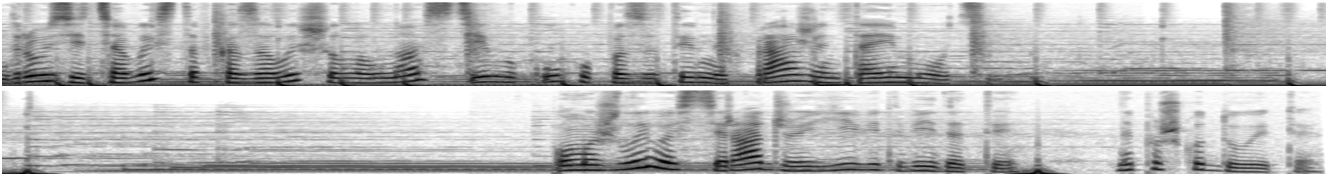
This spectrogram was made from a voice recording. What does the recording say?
Друзі, ця виставка залишила у нас цілу купу позитивних вражень та емоцій. По можливості раджу її відвідати. Не пошкодуєте.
